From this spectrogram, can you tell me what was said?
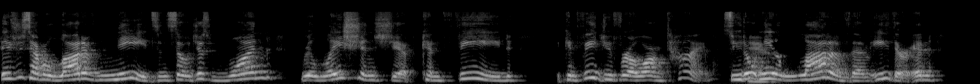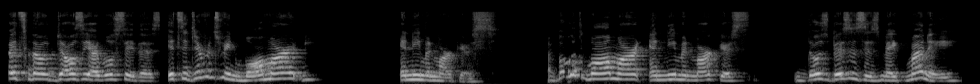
they just have a lot of needs. And so just one relationship can feed can feed you for a long time. So you don't yeah. need a lot of them either. And it's though, Delzi, I will say this it's a difference between Walmart and Neiman Marcus. Both Walmart and Neiman Marcus, those businesses make money,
